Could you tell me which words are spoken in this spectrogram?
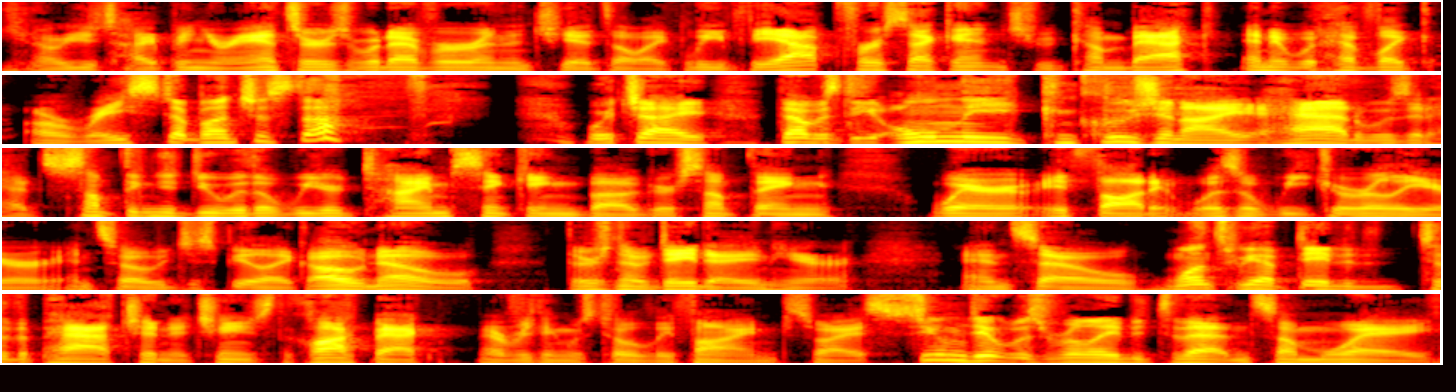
you know you type in your answers or whatever and then she had to like leave the app for a second she would come back and it would have like erased a bunch of stuff which i that was the only conclusion i had was it had something to do with a weird time syncing bug or something where it thought it was a week earlier and so it would just be like oh no there's no data in here and so once we updated to the patch and it changed the clock back everything was totally fine so i assumed it was related to that in some way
